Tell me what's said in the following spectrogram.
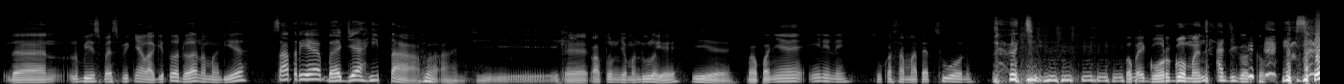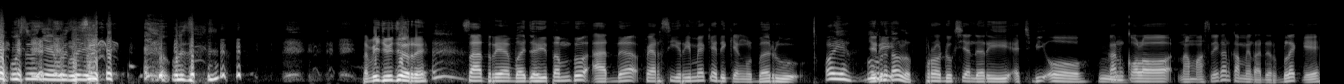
Dan lebih spesifiknya lagi tuh adalah nama dia Satria Baja Hitam. Wah, anjir. Kayak kartun zaman dulu ya. Iya, bapaknya ini nih suka sama Tetsuo nih. Bapaknya Gorgo man. Anjing gorko. Musuh- musuhnya, musuhnya. Musuh- Tapi jujur ya, Satria Baja Hitam tuh ada versi remake ya dik yang baru. Oh iya, gue Jadi tahu loh. produksian dari HBO. Hmm. Kan kalau nama aslinya kan Kamen Rider Black ya.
